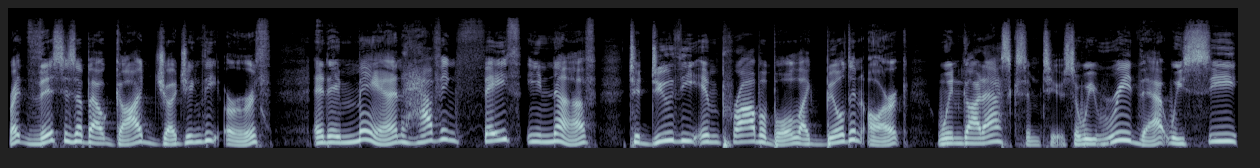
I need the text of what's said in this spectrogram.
right? This is about God judging the earth and a man having faith enough to do the improbable, like build an ark when God asks him to. So we read that, we see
